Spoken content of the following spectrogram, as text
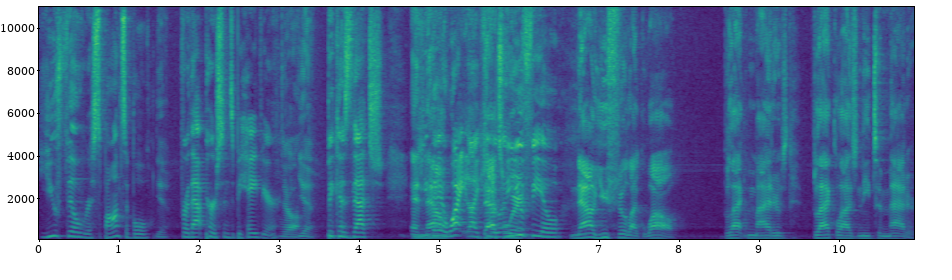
you feel responsible Yeah. for that person's behavior. yeah, Yeah. Because that's and you- now they're white like you, that's and where you feel now you feel like wow black matters black lives need to matter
